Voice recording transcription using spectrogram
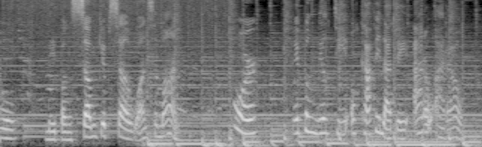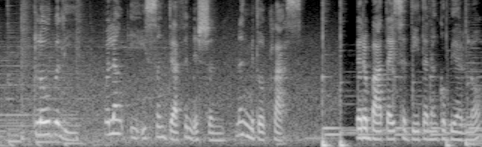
o may pang samgyupsal once a month or may pang milk tea o cafe latte araw-araw. Globally, walang iisang definition ng middle class. Pero batay sa data ng gobyerno,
